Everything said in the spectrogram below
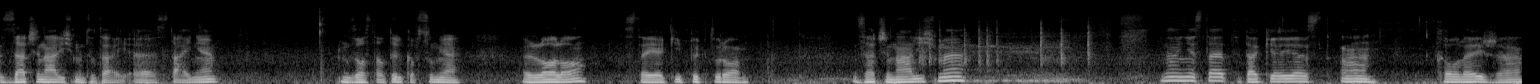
zaczynaliśmy tutaj e, stajnie. Został tylko w sumie Lolo z tej ekipy, którą zaczynaliśmy. No i niestety takie jest e, kolej, że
